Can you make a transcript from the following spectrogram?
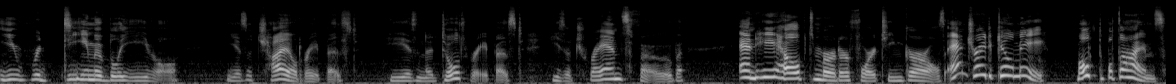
irredeemably evil. He is a child rapist. He is an adult rapist. He's a transphobe. And he helped murder 14 girls and tried to kill me multiple times.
